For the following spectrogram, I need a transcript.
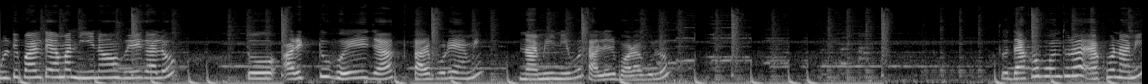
উল্টে পাল্টে আমার নিয়ে নেওয়া হয়ে গেল। তো আরেকটু হয়ে যাক, তারপরে আমি নামিয়ে নেব তালের বড়াগুলো। তো দেখো বন্ধুরা, এখন আমি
